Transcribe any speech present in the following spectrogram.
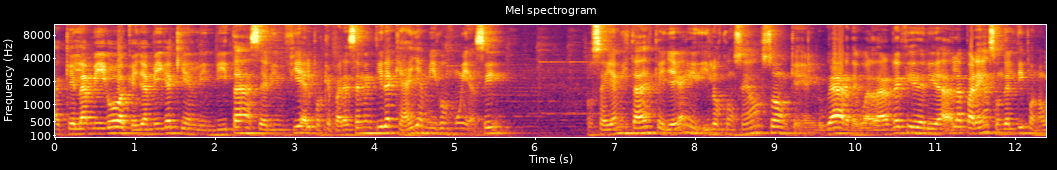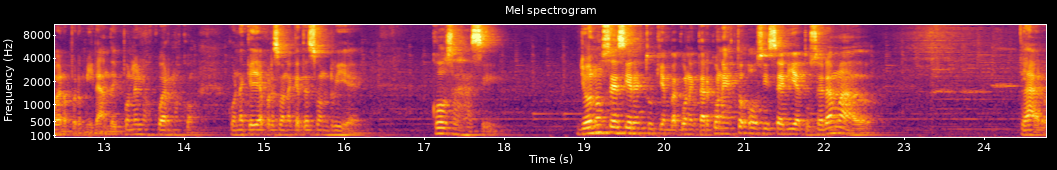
aquel amigo o aquella amiga quien le invita a ser infiel, porque parece mentira que hay amigos muy así. O sea, hay amistades que llegan y, los consejos son que en lugar de guardarle fidelidad a la pareja, son del tipo, no, bueno, pero mirando y ponle los cuernos con, con aquella persona que te sonríe. Cosas así. Yo no sé si eres tú quien va a conectar con esto o si sería tu ser amado Claro,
